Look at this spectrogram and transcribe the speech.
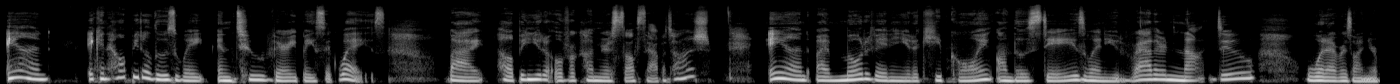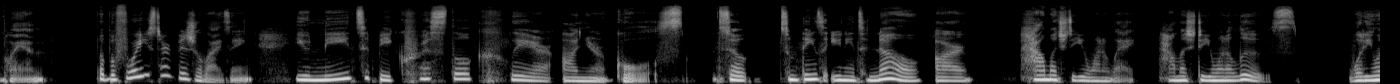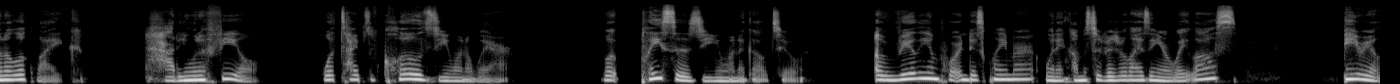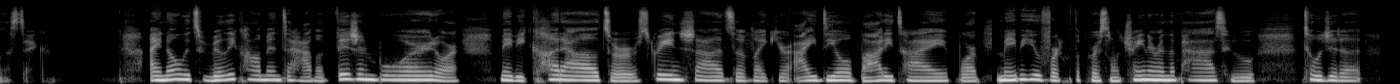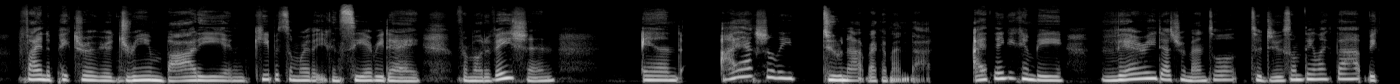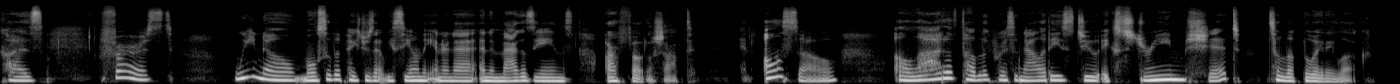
And it can help you to lose weight in two very basic ways by helping you to overcome your self sabotage and by motivating you to keep going on those days when you'd rather not do whatever's on your plan. But before you start visualizing, you need to be crystal clear on your goals. So, some things that you need to know are how much do you want to weigh? How much do you want to lose? What do you want to look like? How do you want to feel? What types of clothes do you want to wear? What places do you want to go to? A really important disclaimer when it comes to visualizing your weight loss be realistic. I know it's really common to have a vision board or maybe cutouts or screenshots of like your ideal body type, or maybe you've worked with a personal trainer in the past who told you to find a picture of your dream body and keep it somewhere that you can see every day for motivation. And I actually do not recommend that. I think it can be very detrimental to do something like that because, first, we know most of the pictures that we see on the internet and in magazines are photoshopped. And also, a lot of public personalities do extreme shit to look the way they look.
